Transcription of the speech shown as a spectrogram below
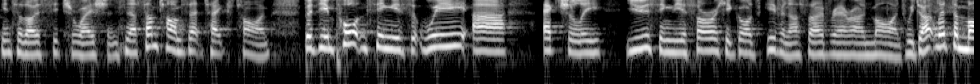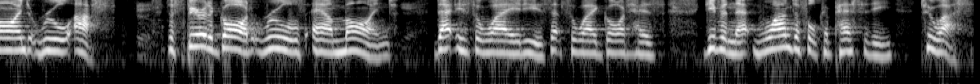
into those situations. Now, sometimes that takes time, but the important thing is that we are actually using the authority God's given us over our own mind. We don't let the mind rule us. The Spirit of God rules our mind. That is the way it is. That's the way God has given that wonderful capacity to us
